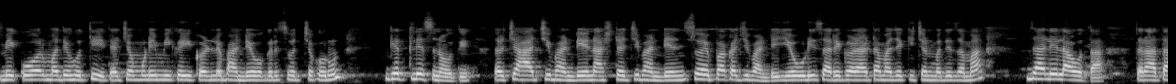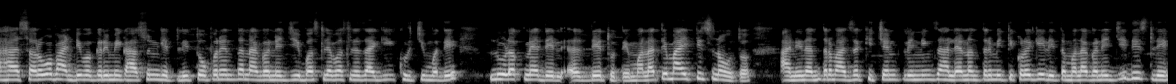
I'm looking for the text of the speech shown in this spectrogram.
मेकओव्हरमध्ये होती. त्याच्यामुळे मी काही इकडले भांडे वगैरे स्वच्छ करून घेतलेच नव्हते. तर चहाची भांडे नाश्त्याची भांडे आणि स्वयंपाकाची भांडे एवढी सारे गळाटा माझ्या किचनमध्ये जमा झालेला होता. तर आता हा सर्व भांडी वगैरे मी घासून घेतली. तोपर्यंत ना बसल्या बसल्या जागी खुर्चीमध्ये लुळकण्या दे देत होते. मला ते माहितीच नव्हतं. आणि नंतर माझं किचन क्लिनिंग झाल्यानंतर मी तिकडं गेली. तर मला गणेशजी दिसले.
